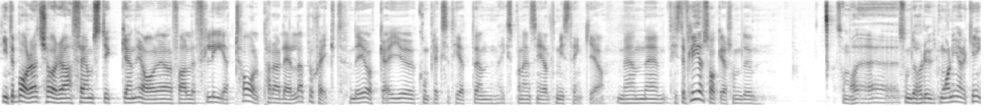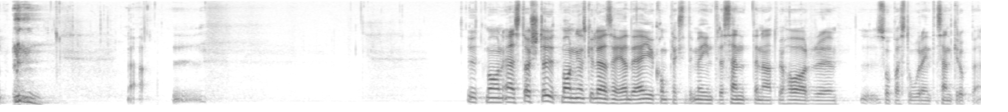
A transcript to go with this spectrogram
inte bara att köra fem stycken, ja i alla fall flertal parallella projekt. Det ökar ju komplexiteten exponentiellt misstänker jag. Men eh, finns det fler saker som du, som, eh, som du har utmaningar kring? Ja. Mm. Utman äh, största utmaningen skulle jag säga det är ju komplexitet med intressenterna att vi har eh, så pass stora intressentgrupper.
